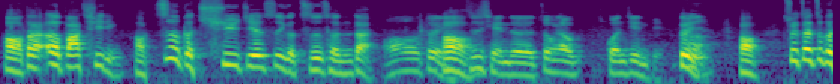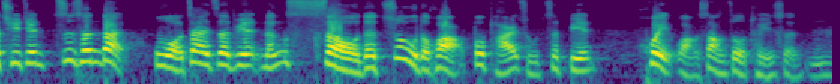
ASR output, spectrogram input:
哦，大概二八七零哦，这个区间是一个支撑带。哦，对，哦、之前的重要关键点。对。哦好，所以在这个区间支撑带，我在这边能守得住的话，不排除这边会往上做推升。嗯，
